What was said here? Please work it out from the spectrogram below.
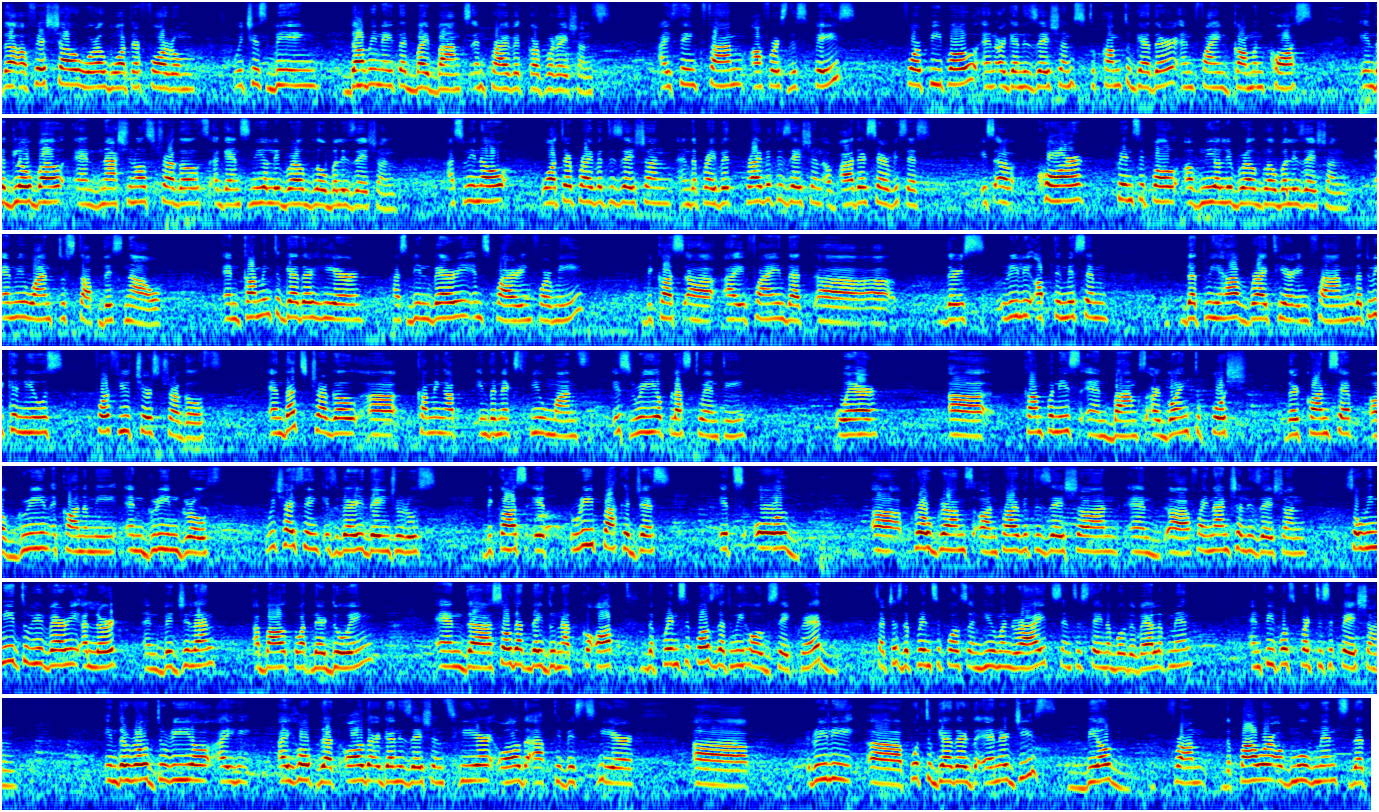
the official World Water Forum, which is being dominated by banks and private corporations. I think FAM offers the space for people and organizations to come together and find common cause in the global and national struggles against neoliberal globalization. As we know, water privatization and the private privatization of other services is a core principle of neoliberal globalization and we want to stop this now. And coming together here has been very inspiring for me because uh, I find that uh, there is really optimism that we have right here in FAM that we can use for future struggles. And that struggle uh, coming up in the next few months is Rio Plus 20, where uh, companies and banks are going to push their concept of green economy and green growth, which I think is very dangerous because it repackages its old uh, programs on privatization and uh, financialization. So we need to be very alert and vigilant about what they're doing and uh, so that they do not co-opt the principles that we hold sacred, such as the principles on human rights and sustainable development and people's participation. In the road to Rio, I, I hope that all the organizations here, all the activists here, really uh, put together the energies, build from the power of movements that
